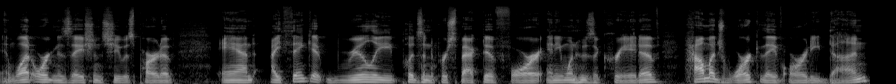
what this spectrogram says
and what organizations she was part of. And I think it really puts into perspective for anyone who's a creative how much work they've already done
